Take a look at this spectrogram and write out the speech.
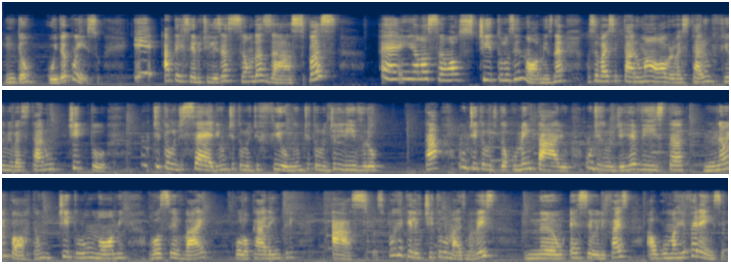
Então, cuida com isso. E a terceira utilização das aspas é em relação aos títulos e nomes, né? Você vai citar uma obra, vai citar um filme, vai citar um título, um título de série, um título de filme, um título de livro, tá? Um título de documentário, um título de revista, não importa, um título, um nome, você vai colocar entre aspas. Porque aquele título, mais uma vez, não é seu, ele faz alguma referência.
